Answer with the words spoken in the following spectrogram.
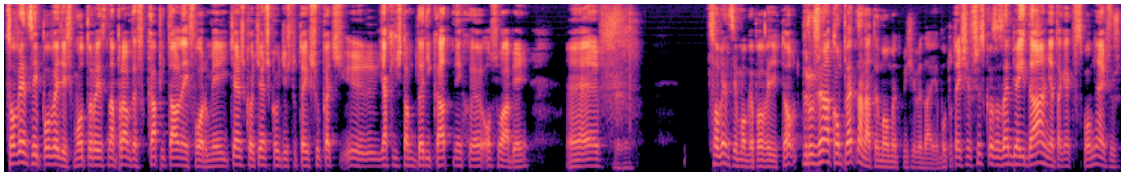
co więcej powiedzieć, motor jest naprawdę w kapitalnej formie i ciężko, ciężko gdzieś tutaj szukać y, jakichś tam delikatnych y, osłabień. E, co więcej mogę powiedzieć? No, drużyna kompletna na ten moment mi się wydaje, bo tutaj się wszystko zazębia idealnie, tak jak wspomniałeś już.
